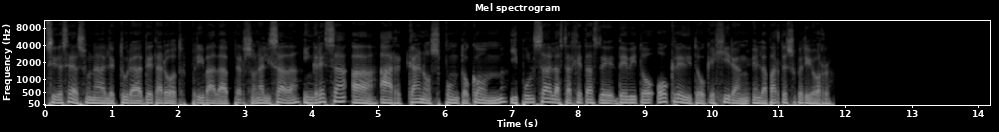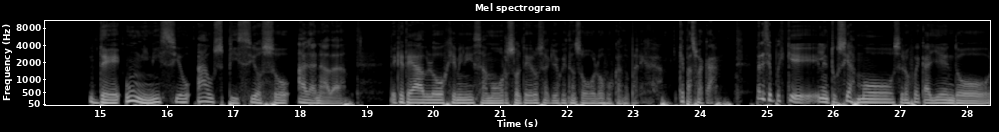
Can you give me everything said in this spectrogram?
Si deseas una lectura de tarot privada personalizada, ingresa a arcanos.com y pulsa las tarjetas de débito o crédito que giran en la parte superior. De un inicio auspicioso a la nada. ¿De qué te hablo, Géminis, amor, solteros, aquellos que están solos buscando pareja? ¿Qué pasó acá? Parece pues que el entusiasmo se nos fue cayendo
